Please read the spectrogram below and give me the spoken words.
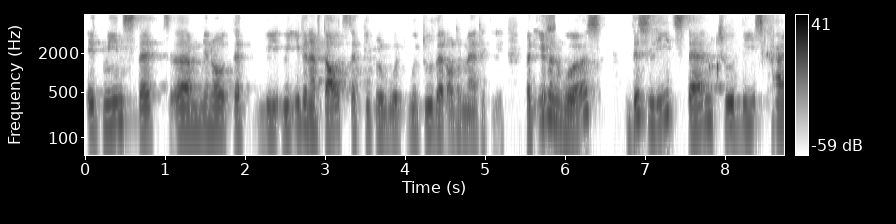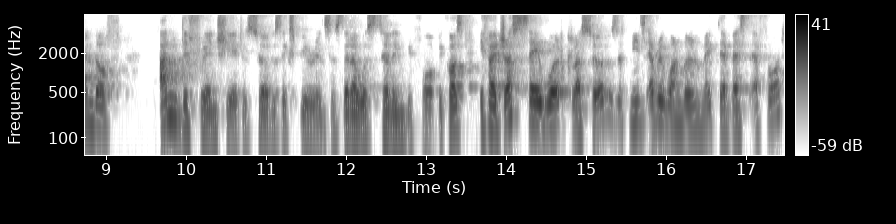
it means that um, you know that we, we even have doubts that people would would do that automatically. But even worse, this leads then to these kind of undifferentiated service experiences that I was telling before. Because if I just say world class service, it means everyone will make their best effort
